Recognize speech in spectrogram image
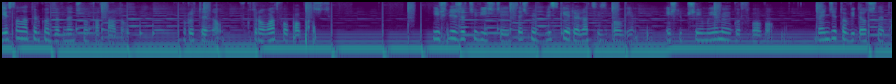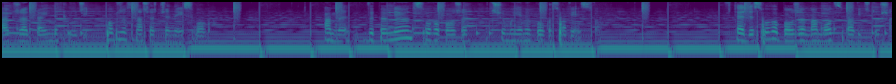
jest ona tylko zewnętrzną fasadą, rutyną, w którą łatwo popaść. Jeśli rzeczywiście jesteśmy w bliskiej relacji z Bogiem, jeśli przyjmujemy Jego Słowo, będzie to widoczne także dla innych ludzi poprzez nasze czyny i słowa. A my, wypełniając Słowo Boże, otrzymujemy błogosławieństwo. Wtedy Słowo Boże ma moc zbawić duszę.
